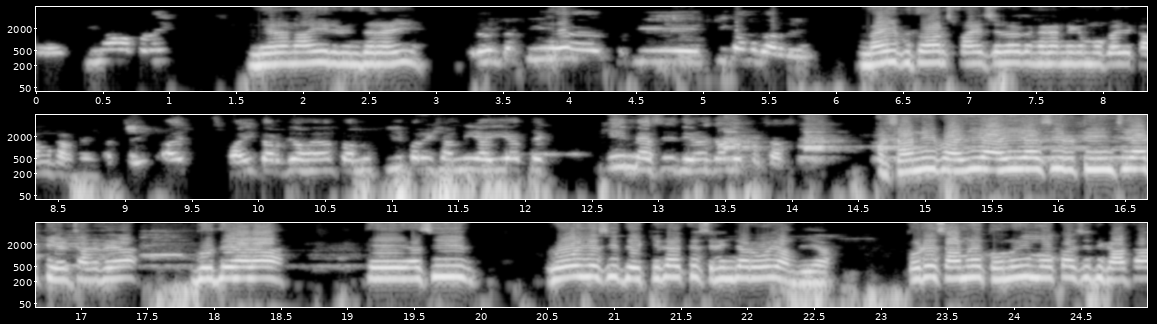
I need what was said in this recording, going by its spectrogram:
ਕੀ ਨਾਮ ਆਪਣਾ ਜੀ? ਮੇਰਾ ਨਾਮ ਹੀ ਰਵਿੰਦਰ ਹੈ ਜੀ। ਰਵਿੰਦਰ ਕੀ ਹੈ ਤੁਸੀਂ ਕੀ ਕੰਮ ਕਰਦੇ ਹੋ? ਮੈਂ ਹੀ ਬਤੌਰ ਸਫ਼ਾਈ ਸੇਵਕ ਨਗਰ ਨਿਗਮ ਮੋਗਾ ਜੀ ਕੰਮ ਕਰਦਾ ਹਾਂ ਅੱਛਾ ਜੀ ਅੱਜ ਸਫ਼ਾਈ ਕਰਦੇ ਹੋਇਆ ਤੁਹਾਨੂੰ ਕੀ ਪਰੇਸ਼ਾਨੀ ਆਈ ਹੈ ਤੇ ਕੀ ਮੈਸੇਜ ਦੇਣਾ ਚਾਹੁੰਦੇ ਹੋ ਪ੍ਰਸ਼ਾਸਨ? ਪਰੇਸ਼ਾਨੀ ਭਾਜੀ ਆਈ ਆ ਅਸੀਂ ਰੂਟੀਨ 'ਚ ਆ ਢੇਰ ਚੱਕਦੇ ਆ ਗੁੱਦੇ ਵਾਲਾ ਤੇ ਅਸੀਂ ਰੋਜ਼ ਅਸੀਂ ਦੇਖੀਦਾ ਇੱਥੇ ਸਰਿੰਜਾਂ ਰੋਜ਼ ਆਉਂਦੀਆਂ। ਤੁਹਾਡੇ ਸਾਹਮਣੇ ਤੁਹਾਨੂੰ ਵੀ ਮੌਕਾ ਅਸੀਂ ਦਿਖਾਤਾ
